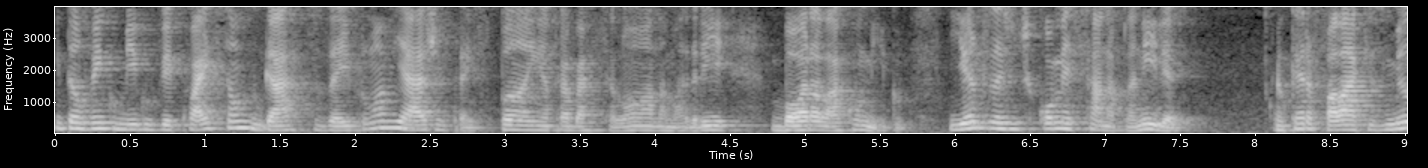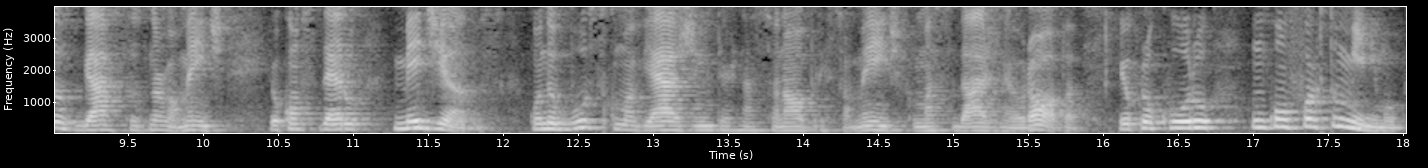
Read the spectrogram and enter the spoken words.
Então vem comigo ver quais são os gastos aí para uma viagem para Espanha, para Barcelona, Madrid. Bora lá comigo. E antes da gente começar na planilha, eu quero falar que os meus gastos normalmente eu considero medianos. Quando eu busco uma viagem internacional, principalmente para uma cidade na Europa, eu procuro um conforto mínimo.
